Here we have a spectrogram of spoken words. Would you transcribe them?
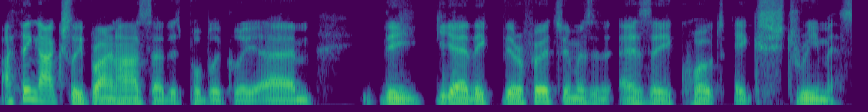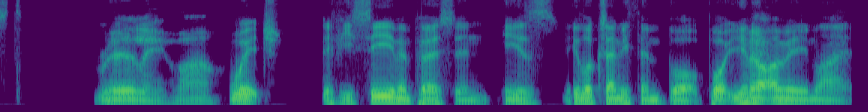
I think actually Brian has said this publicly. Um, the yeah they, they refer to him as an, as a quote extremist, Really? Wow. which if you see him in person, he is he looks anything but. But you know what I mean? Like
